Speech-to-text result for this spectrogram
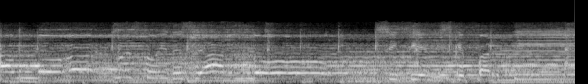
amor, no estoy deseando. Si tienes que partir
